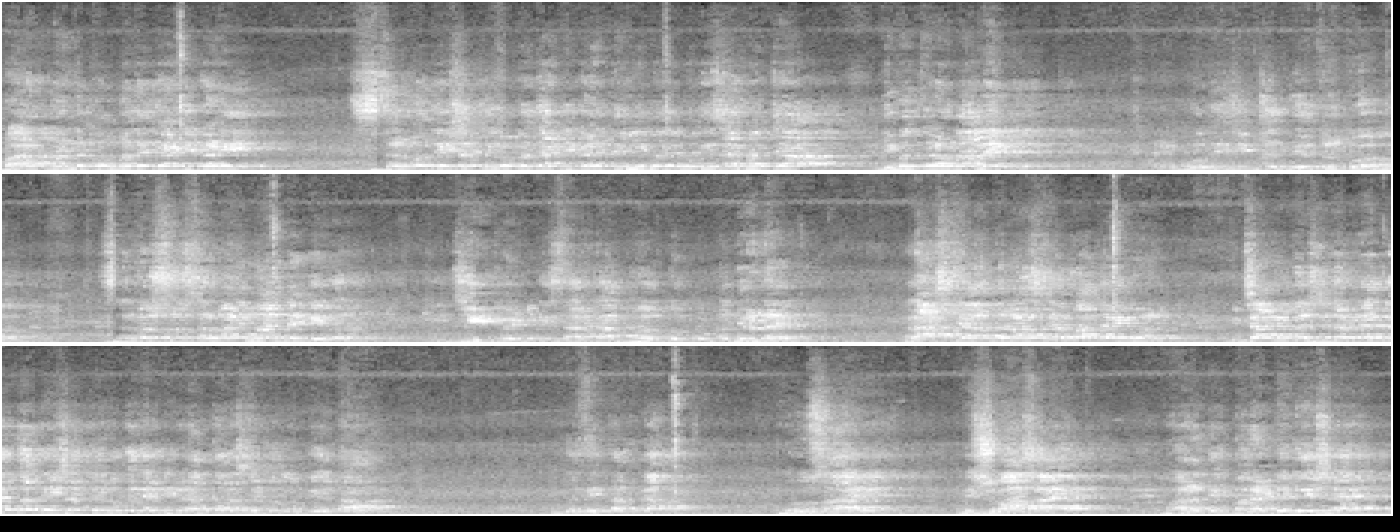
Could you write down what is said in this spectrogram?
भारत मंडपमध्ये त्या ठिकाणी सर्व देशातील लोक त्या ठिकाणी दिल्लीमध्ये मोदी साहेबांच्या निमंत्रणावर आले आणि मोदीजींचं नेतृत्व सर्व सर्वांनी मान्य केलं की जी ट्वेंटी सारखा महत्त्वपूर्ण निर्णय राष्ट्रीय आंतरराष्ट्रीय पातळीवर विचार विमर्श करण्याकरता देशातले लोक त्या ठिकाणी आंतरराष्ट्रीय पद्धती येतात उगाच येतात का? भरोसा आहे विश्वास आहे. भारत एक मराठी देश आहे.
